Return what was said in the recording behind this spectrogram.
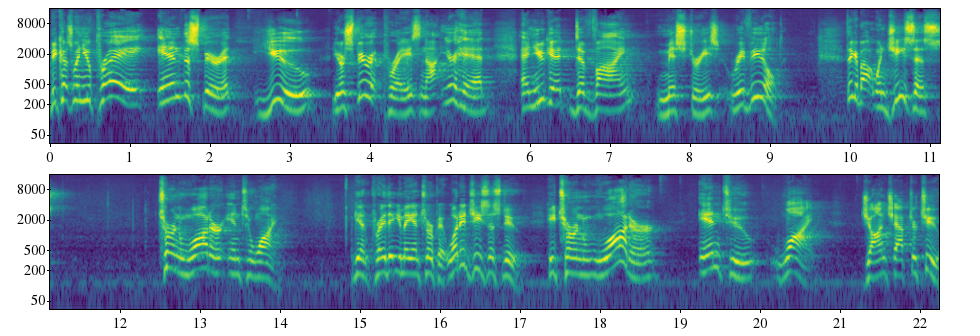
Because when you pray in the Spirit, you your spirit prays, not your head, and you get divine mysteries revealed. Think about when Jesus turned water into wine. Again, pray that you may interpret. What did Jesus do? He turned water into wine. John chapter 2.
